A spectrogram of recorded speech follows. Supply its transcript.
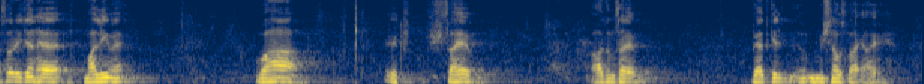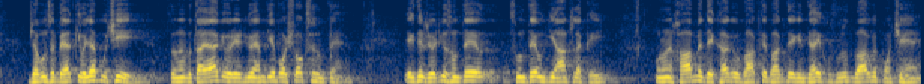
سکاسو ریجن ہے مالی میں، وہاں ایک صاحب، آدم صاحب بیت کے مشنا اس میں آئے۔ جب ان سے بیت کی وجہ پوچھی تو انہوں نے بتایا کہ وہ ریڈیو احمدیہ بہت شوق سے سنتے ہیں۔ ایک دن ریڈیو سنتے سنتے ان کی آنکھ لگ گئی۔ انہوں نے خواب میں دیکھا کہ وہ بھاگتے بھاگتے ایک انتہائی خوبصورت باغ میں پہنچے ہیں،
